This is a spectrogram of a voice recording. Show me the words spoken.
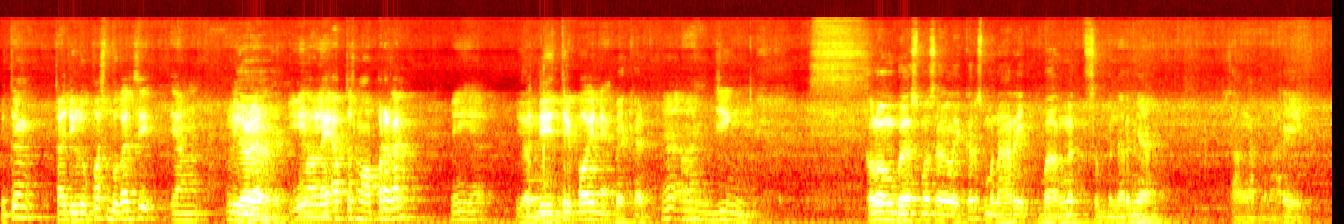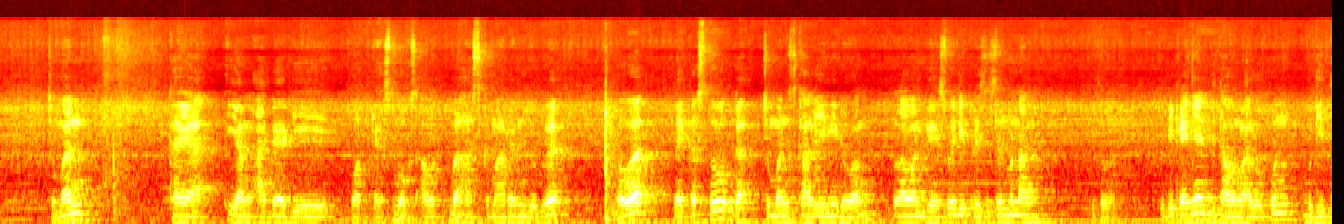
Itu yang tadi lu post bukan sih yang Iya, LeBron iya, iya. mau layup terus ngoper kan? Iya. Yang Di 3 point ya? backhand Heeh. Anjing. Kalau ngebahas masalah Lakers menarik banget sebenarnya, sangat menarik. Cuman kayak yang ada di podcast box out bahas kemarin juga bahwa Lakers tuh gak cuman sekali ini doang lawan GSW di preseason menang gitu loh. Jadi kayaknya di tahun lalu pun begitu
